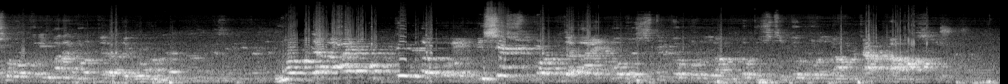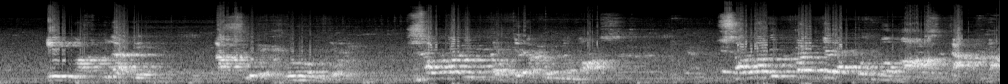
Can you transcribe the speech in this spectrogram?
ষোলো পরিমাণে মর্যাদা দেব না। মর্যাদায় উত্তীর্ণ করে বিশেষ মর্যাদায় প্রতিষ্ঠিত করলাম প্রতিষ্ঠিত করলাম চারটা মাসকে। এই মাসগুলাকে আসলে পূরণ করে সর্বাধিক মর্যাদাপূর্ণ মাস। সর্বাধিক মর্যাদাপূর্ণ মাস চারটা।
